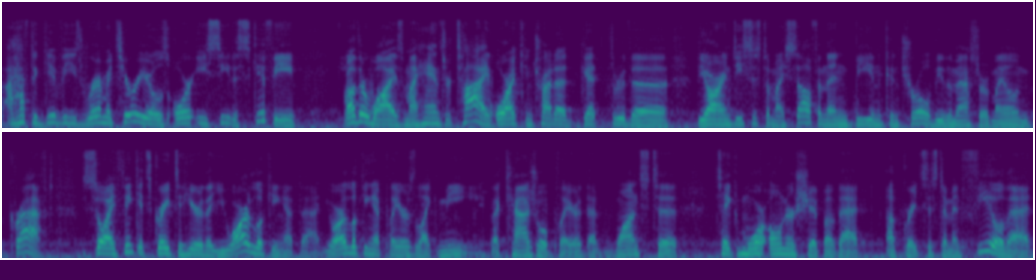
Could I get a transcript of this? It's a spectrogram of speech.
I have to give these rare materials or EC to Skiffy Otherwise, my hands are tied, or I can try to get through the the R and D system myself, and then be in control, be the master of my own craft. So I think it's great to hear that you are looking at that. You are looking at players like me, the casual player that wants to take more ownership of that upgrade system and feel that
